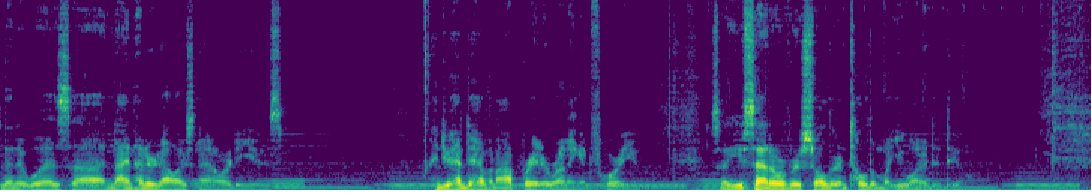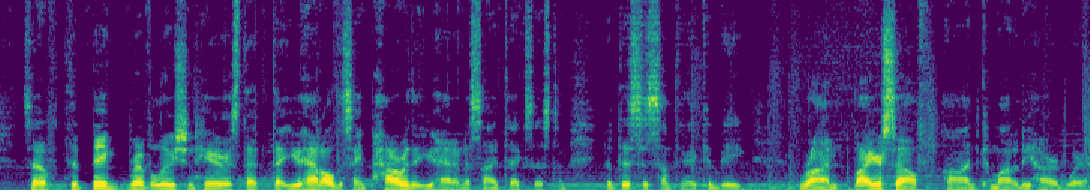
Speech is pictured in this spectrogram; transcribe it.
that it was uh, $900 an hour to use, and you had to have an operator running it for you. So you sat over his shoulder and told him what you wanted to do. So the big revolution here is that, that you had all the same power that you had in a Scitex system, but this is something that can be run by yourself on commodity hardware.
